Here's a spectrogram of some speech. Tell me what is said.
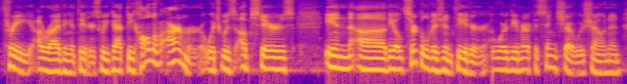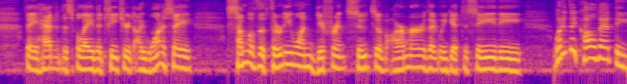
3 arriving in theaters. We got the Hall of Armor, which was upstairs in uh, the old Circle Vision Theater where the America Sing show was shown. And they had a display that featured, I want to say, some of the 31 different suits of armor that we get to see. The what did they call that? The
